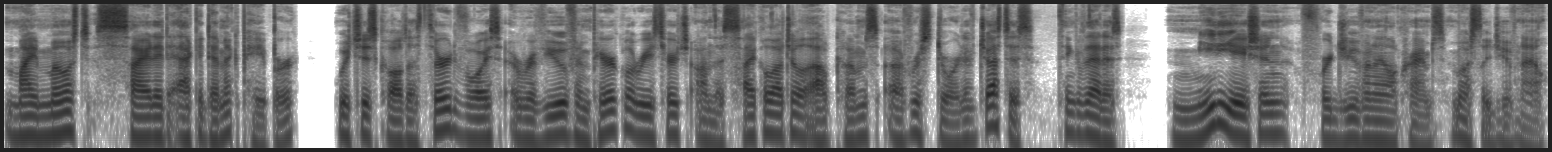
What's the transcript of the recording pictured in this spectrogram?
my most cited academic paper, which is called A Third Voice, a review of empirical research on the psychological outcomes of restorative justice. Think of that as mediation for juvenile crimes, mostly juvenile.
